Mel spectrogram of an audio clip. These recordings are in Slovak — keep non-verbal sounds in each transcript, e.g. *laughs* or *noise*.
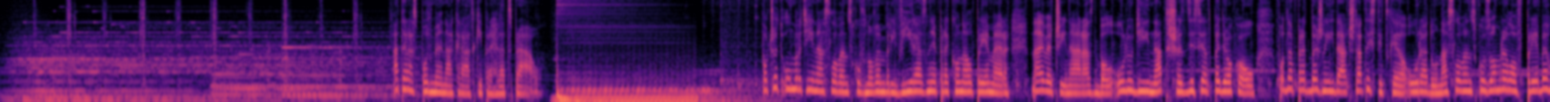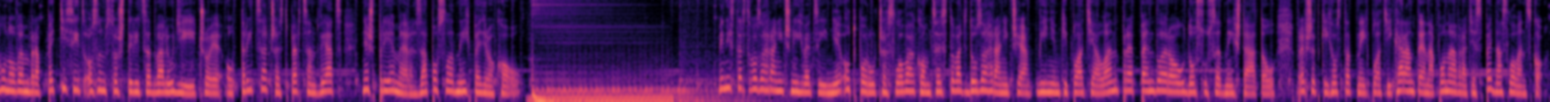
A teraz poďme na krátky prehľad správ. Počet úmrtí na Slovensku v novembri výrazne prekonal priemer. Najväčší nárast bol u ľudí nad 65 rokov. Podľa predbežných dát štatistického úradu na Slovensku zomrelo v priebehu novembra 5842 ľudí, čo je o 36% viac než priemer za posledných 5 rokov. Ministerstvo zahraničných vecí neodporúča Slovákom cestovať do zahraničia. Výnimky platia len pre pendlerov do susedných štátov. Pre všetkých ostatných platí karanténa po návrate späť na Slovensko.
